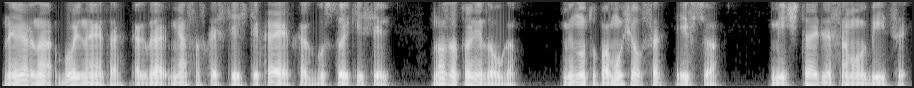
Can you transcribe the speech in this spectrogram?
Наверное, больно это, когда мясо с костей стекает, как густой кисель, но зато недолго. Минуту помучился, и все. Мечта для самоубийцы.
